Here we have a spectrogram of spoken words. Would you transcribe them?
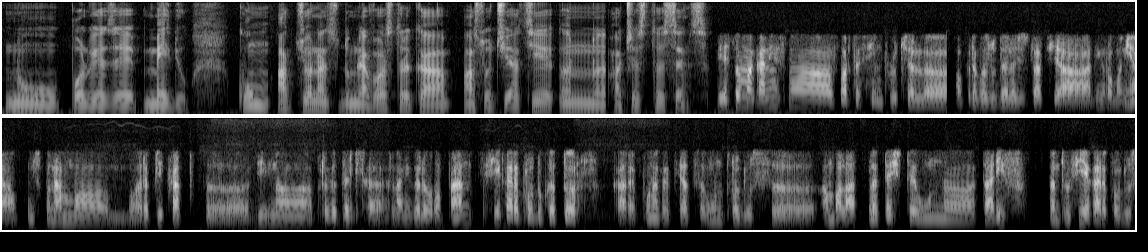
nu polueze mediul. Cum acționați dumneavoastră ca asociație în acest sens? Este un mecanism uh, foarte simplu, cel uh, prevăzut de legislația din România, cum spuneam, uh, replicat din prevederile la nivel european. Fiecare producător care pune pe piață un produs ambalat plătește un tarif pentru fiecare produs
